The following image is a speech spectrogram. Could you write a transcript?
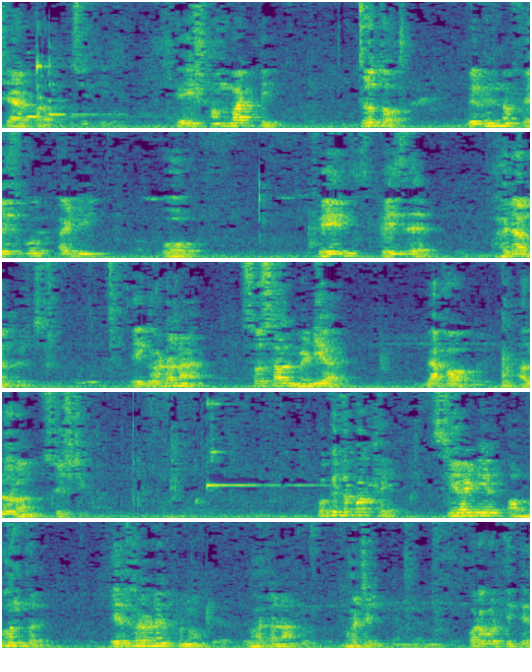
শেয়ার করা হচ্ছে। এই সংবাদটি দ্রুত বিভিন্ন ফেসবুক আইডি ও পেজ পেজে ভাইরাল হয়েছে। এই ঘটনা সোশ্যাল মিডিয়ায় ব্যাপক আলোড়ন সৃষ্টি করে প্রকৃতপক্ষে সিআইডি এর অভ্যন্তরে এ ধরনের কোনো ঘটনা ঘটেনি। পরবর্তীতে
